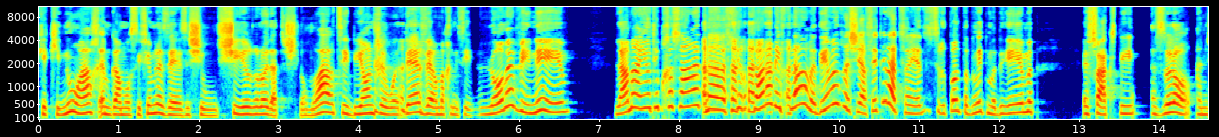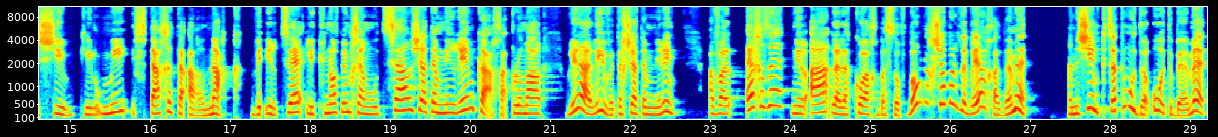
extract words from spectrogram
כקינוח, הם גם מוסיפים לזה איזשהו שיר, לא יודעת, שלמה ארצי, ביונסה, whatever, מכניסים. לא מבינים למה היוטיוב חסם את הסרטון הנפלא, המדהים הזה, שעשיתי לעצמי איזה סרטון תדמית מדהים, הפקתי. אז לא, אנשים, כאילו, מי יפתח את הארנק וירצה לקנות מכם מוצר שאתם נראים ככה? כלומר, בלי להעליב את איך שאתם נראים, אבל איך זה נראה ללקוח בסוף? בואו נחשוב על זה ביחד, באמת. אנשים, קצת מודעות, באמת.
